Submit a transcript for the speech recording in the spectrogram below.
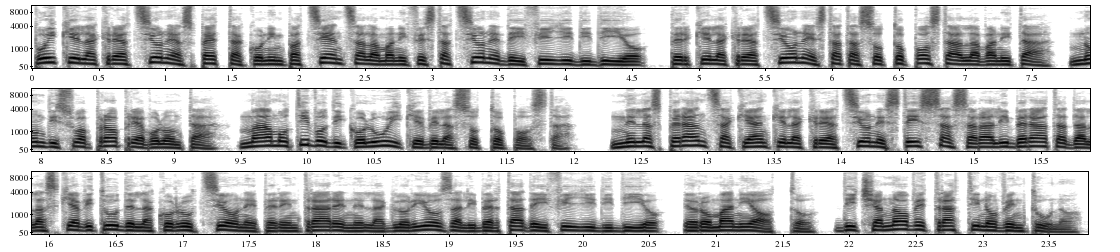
Poiché la creazione aspetta con impazienza la manifestazione dei figli di Dio, perché la creazione è stata sottoposta alla vanità, non di sua propria volontà, ma a motivo di colui che ve l'ha sottoposta, nella speranza che anche la creazione stessa sarà liberata dalla schiavitù della corruzione per entrare nella gloriosa libertà dei figli di Dio. Romani 8, 19-21.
